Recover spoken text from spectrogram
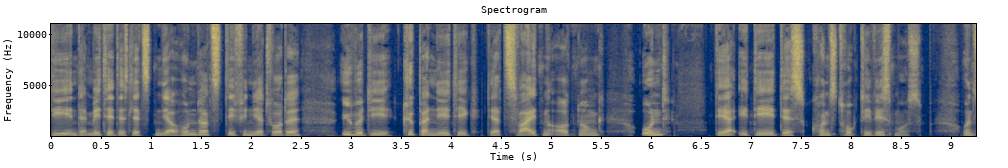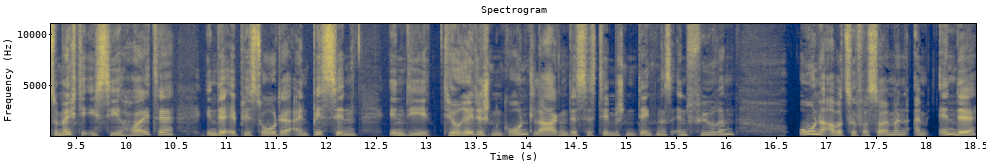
die in der Mitte des letzten Jahrhunderts definiert wurde, über die Kybernetik der zweiten Ordnung und der Idee des Konstruktivismus. Und so möchte ich Sie heute in der Episode ein bisschen in die theoretischen Grundlagen des systemischen Denkens entführen ohne aber zu versäumen, am Ende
